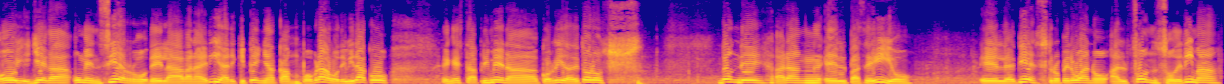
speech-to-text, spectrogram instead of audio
Hoy llega un encierro de la ganadería arequipeña Campo Bravo de Viraco en esta primera corrida de toros, donde harán el paseío el diestro peruano Alfonso de Lima.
